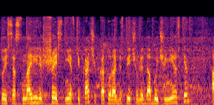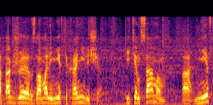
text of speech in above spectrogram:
то есть остановили 6 нефтекачек, которые обеспечивали добычу нефти, а также взломали нефтехранилище. И тем самым а, нефть,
